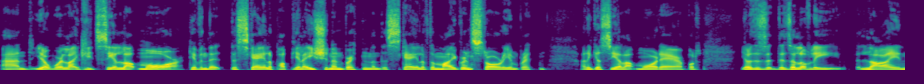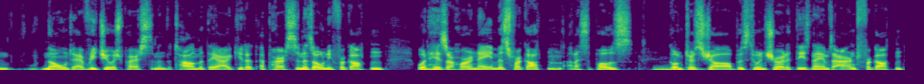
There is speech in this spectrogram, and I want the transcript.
And, you know, we're likely to see a lot more given the, the scale of population in Britain and the scale of the migrant story in Britain. I think you'll see a lot more there. But, you know, there's a, there's a lovely line known to every Jewish person in the Talmud. They argue that a person is only forgotten when his or her name is forgotten. And I suppose mm. Gunter's job is to ensure that these names aren't forgotten.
